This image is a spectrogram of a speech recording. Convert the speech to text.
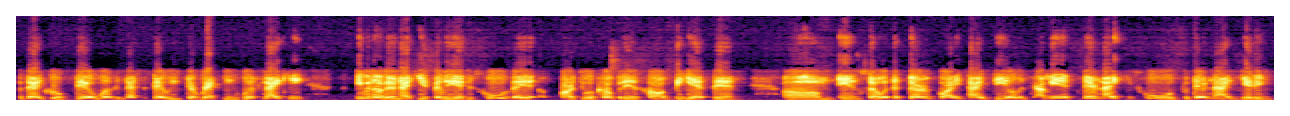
But that group deal wasn't necessarily directly with Nike, even though they're Nike affiliated schools. They are through a company that's called BSN. Um, and so it's a third party type deal. It's, I mean, they're Nike schools, but they're not getting,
